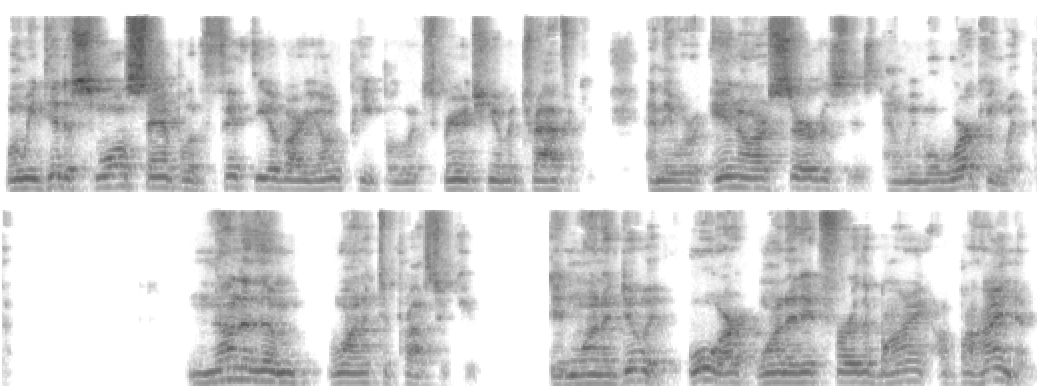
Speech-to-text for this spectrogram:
When we did a small sample of 50 of our young people who experienced human trafficking, and they were in our services and we were working with them, none of them wanted to prosecute didn't want to do it or wanted it further behind, behind them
